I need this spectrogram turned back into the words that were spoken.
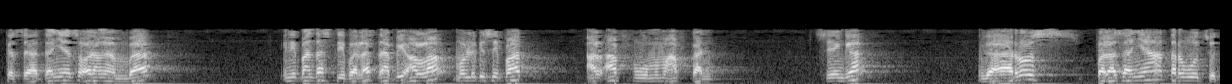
kesehatannya seorang hamba ini pantas dibalas tapi Allah memiliki sifat al-afu memaafkan. Sehingga nggak harus balasannya terwujud.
